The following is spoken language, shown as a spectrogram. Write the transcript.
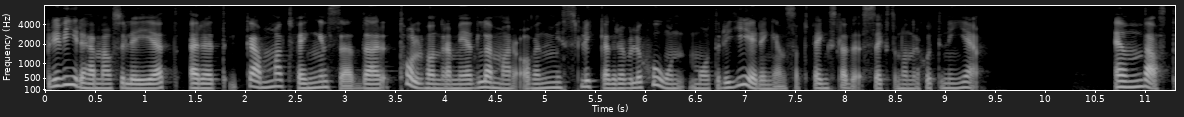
Bredvid det här mausoleet är det ett gammalt fängelse där 1200 medlemmar av en misslyckad revolution mot regeringen satt fängslade 1679. Endast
